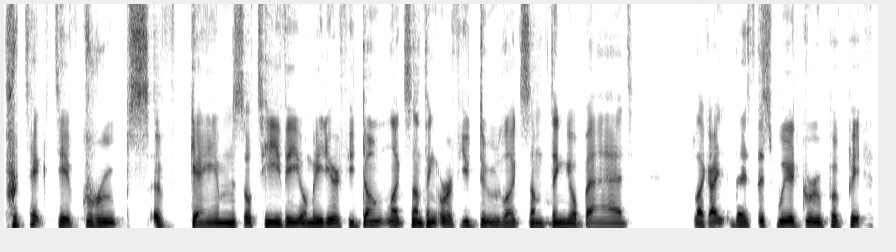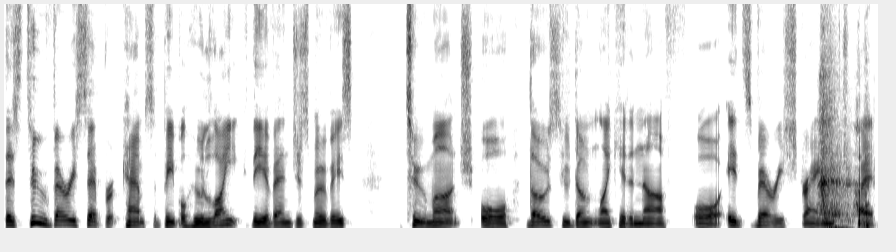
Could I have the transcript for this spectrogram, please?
protective groups of games or TV or media. If you don't like something, or if you do like something, you're bad. Like I, there's this weird group of people. There's two very separate camps of people who like the Avengers movies too much, or those who don't like it enough, or it's very strange. right?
